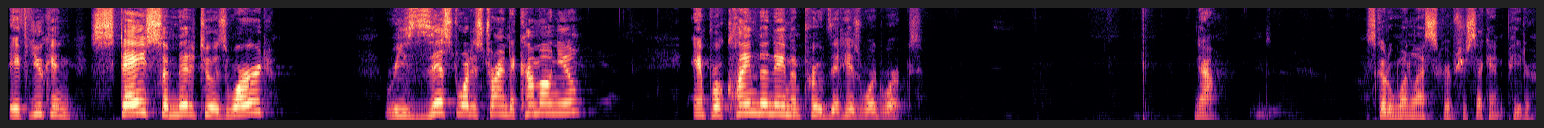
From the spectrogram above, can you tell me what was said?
If you can stay submitted to his word, resist what is trying to come on you, and proclaim the name and prove that His word works. Now, let's go to one last scripture, 2 Peter.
